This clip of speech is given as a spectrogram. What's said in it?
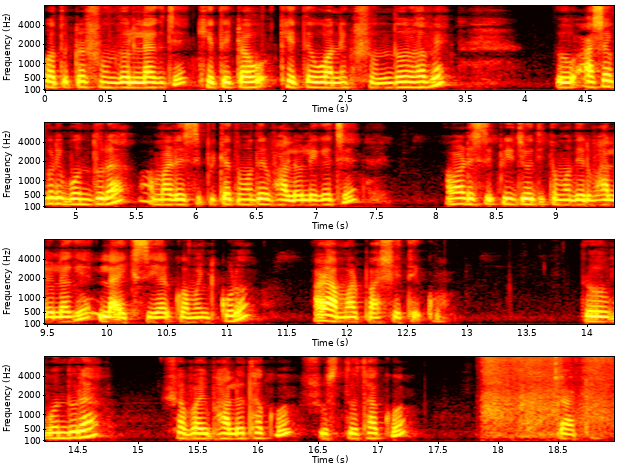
কতটা সুন্দর লাগছে। খেতেটাও, খেতেও অনেক সুন্দর হবে। তো আশা করি বন্ধুরা, আমার রেসিপিটা তোমাদের ভালো লেগেছে। আমার রেসিপি যদি তোমাদের ভালো লাগে লাইক শেয়ার কমেন্ট করো আর আমার পাশে থেকো। তো বন্ধুরা, সবাই ভালো থাকো, সুস্থ থাকো। тато.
